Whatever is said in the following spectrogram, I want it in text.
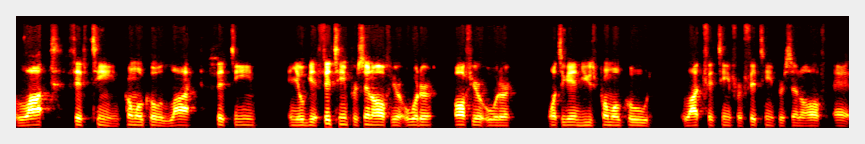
LOCKED15. Promo code LOCKED15 and you'll get 15% off your order off your order. Once again, use promo code LOCK15 for 15% off at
